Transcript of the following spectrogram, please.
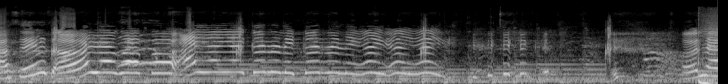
Haces? ¡Hola, guapo! ¡Ay, ay, ay! ¡Córrele, córrele! ¡Ay, ay, ay! ¡Hola!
